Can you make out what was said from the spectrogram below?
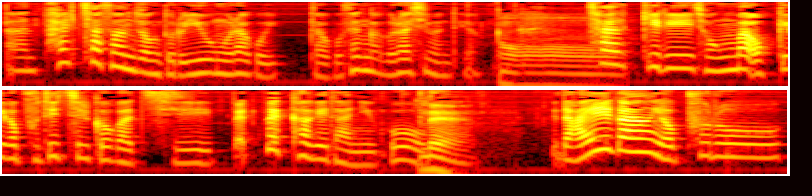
한 8차선 정도로 이용을 하고 있다고 생각을 하시면 돼요. 오. 어. 차길이 정말 어깨가 부딪힐 것 같이 빽빽하게 다니고 네. 나일강 옆으로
